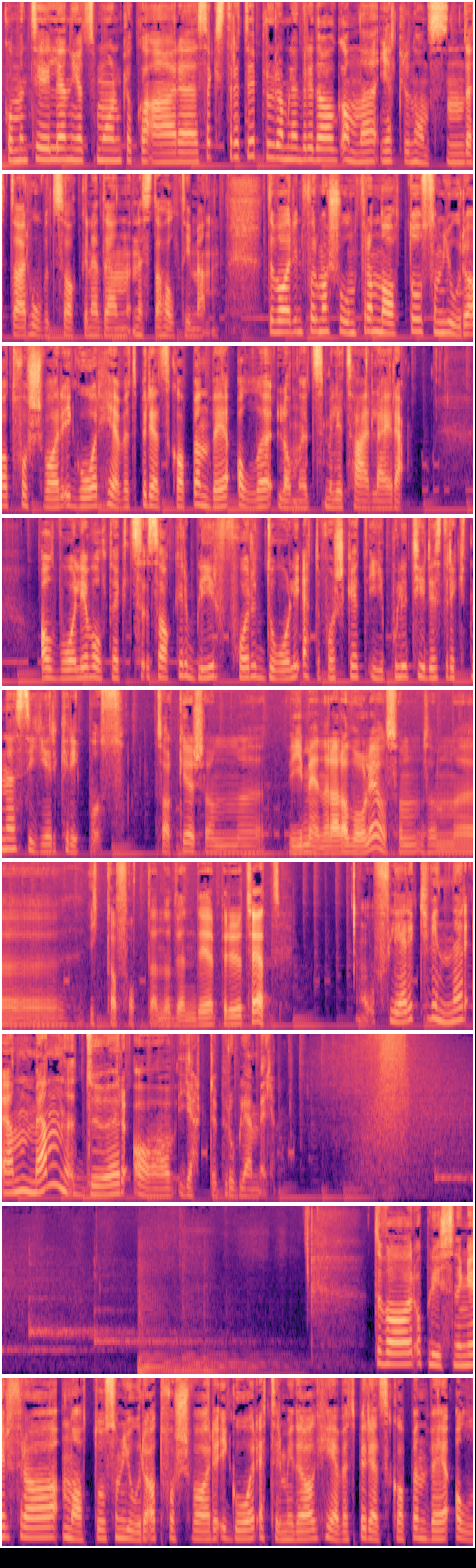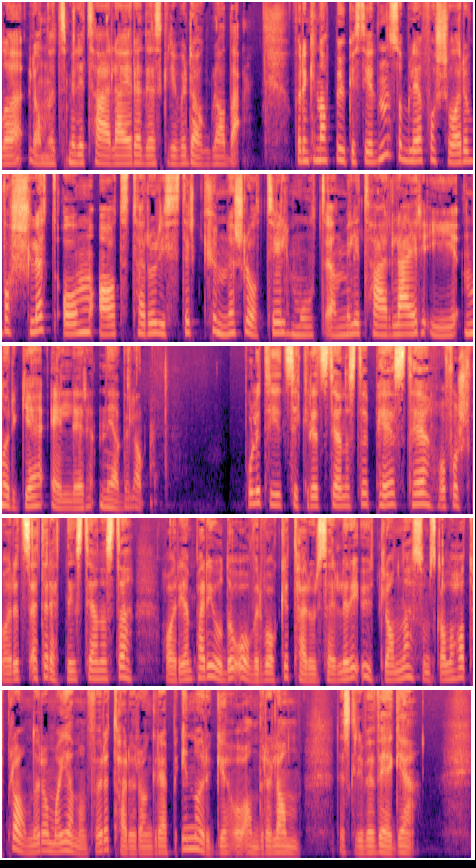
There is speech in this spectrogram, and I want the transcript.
Velkommen til Nyhetsmorgen. Klokka er 6.30. Programleder i dag Anne Jetlund Hansen. Dette er hovedsakene den neste halvtimen. Det var informasjon fra Nato som gjorde at Forsvaret i går hevet beredskapen ved alle landets militærleire. Alvorlige voldtektssaker blir for dårlig etterforsket i politidistriktene, sier Kripos. Saker som eh, vi mener er alvorlige, og som, som uh, ikke har fått den nødvendige prioritet. Og flere kvinner enn menn dør av hjerteproblemer. Det var opplysninger fra Nato som gjorde at Forsvaret i går ettermiddag hevet beredskapen ved alle landets militærleire, det skriver Dagbladet. For en knapp uke siden ble Forsvaret varslet om at terrorister kunne slå til mot en militærleir i Norge eller Nederland. Politiets sikkerhetstjeneste, PST, og Forsvarets etterretningstjeneste har i en periode overvåket terrorceller i utlandet som skal ha hatt planer om å gjennomføre terrorangrep i Norge og andre land. Det skriver VG.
